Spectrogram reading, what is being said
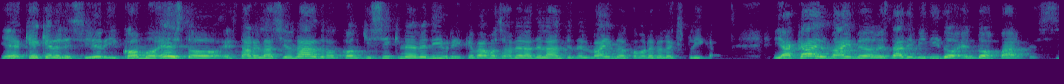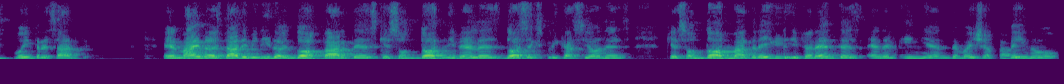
¿Qué quiere decir? Y cómo esto está relacionado con Kisikne Vedibri, que vamos a ver adelante en el como Rebbe lo explica. Y acá el Maimel está dividido en dos partes, muy interesante. El Maimer está dividido en dos partes, que son dos niveles, dos explicaciones, que son dos madrigues diferentes en el Inyan de Moshe Rabbeinu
